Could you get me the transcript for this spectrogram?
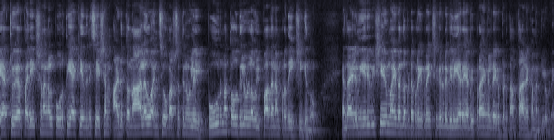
എയർ ടു എയർ പരീക്ഷണങ്ങൾ പൂർത്തിയാക്കിയതിനു ശേഷം അടുത്ത നാലോ അഞ്ചോ വർഷത്തിനുള്ളിൽ പൂർണ തോതിലുള്ള ഉൽപ്പാദനം പ്രതീക്ഷിക്കുന്നു. എന്തായാലും ഈ ഒരു വിഷയവുമായി ബന്ധപ്പെട്ട് പ്രിയ പ്രേക്ഷകരുടെ വിലയേറിയ അഭിപ്രായങ്ങൾ രേഖപ്പെടുത്താം. താഴെ കമന്റിലൂടെ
